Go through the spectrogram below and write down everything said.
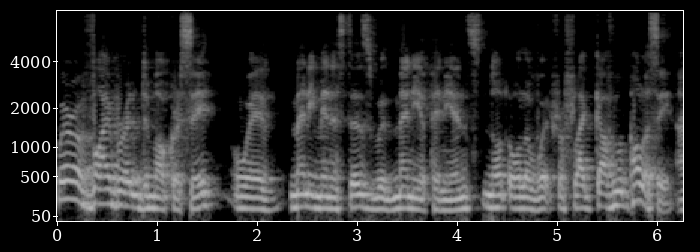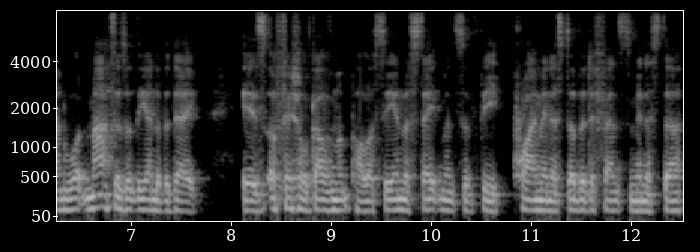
We're a vibrant democracy with many ministers with many opinions, not all of which reflect government policy and what matters at the end of the day is official government policy and the statements of the prime minister, the defense minister,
